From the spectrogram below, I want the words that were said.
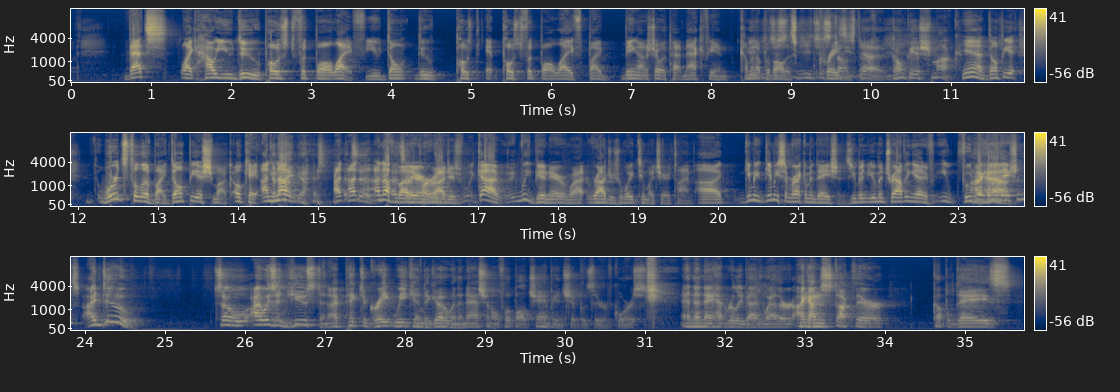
that's like how you do post football life. You don't do post post football life by being on a show with Pat McAfee and coming You up with all this crazy stuff. Yeah, don't be a schmuck. Yeah, don't be a, words to live by. Don't be a schmuck. Okay, enough. night, That's it. enough That's about Aaron. Rodgers. God, we've given Aaron Rodgers way too much airtime. Uh, give me give me some recommendations. You've been you've been traveling yet? Food I have. recommendations? I do. So I was in Houston. I picked a great weekend to go when the National Football Championship was there, of course. And then they had really bad weather. I Mm-hmm. got stuck there couple days.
